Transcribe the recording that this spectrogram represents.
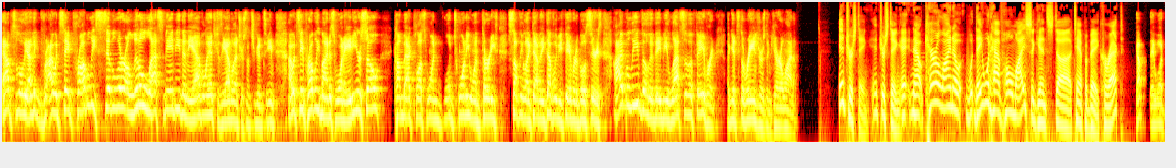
Absolutely. I think I would say probably similar, a little less maybe than the Avalanche because the Avalanche are such a good team. I would say probably minus 180 or so, come back plus one, 120, 130, something like that. But they definitely be favored in both series. I believe, though, that they'd be less of a favorite against the Rangers than Carolina. Interesting. Interesting. Eh, now, Carolina, they would have home ice against uh, Tampa Bay, correct? Yep, they would.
